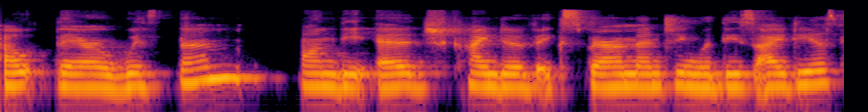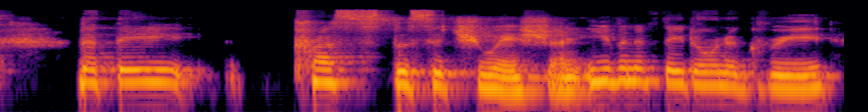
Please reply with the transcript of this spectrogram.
out there with them on the edge kind of experimenting with these ideas that they trust the situation, even if they don't agree.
